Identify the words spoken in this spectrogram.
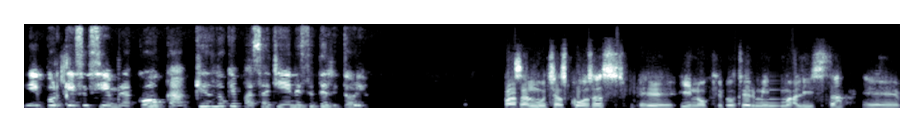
Eh, ¿Por qué se siembra coca? ¿Qué es lo que pasa allí en este territorio? Pasan muchas cosas eh, y no quiero ser minimalista, eh,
